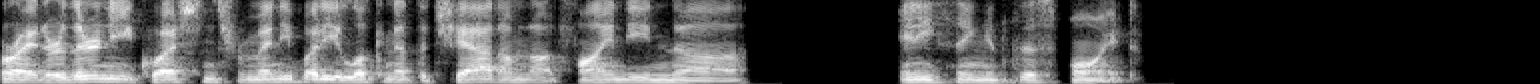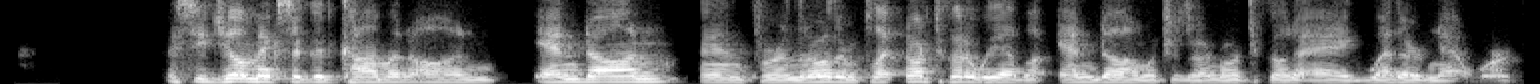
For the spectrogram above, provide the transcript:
All right. Are there any questions from anybody looking at the chat? I'm not finding uh, anything at this point. I see Jill makes a good comment on NDAWN, and for the northern North Dakota, we have a NDAWN, which is our North Dakota Ag Weather Network.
